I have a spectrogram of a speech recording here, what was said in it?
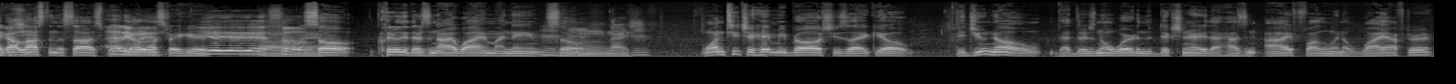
I got lost in the sauce, bro. I got lost right here. Yeah, yeah, yeah. Oh, so, man. So clearly, there's an IY in my name. So Mm, nice. one teacher hit me, bro. She's like, "Yo, did you know that there's no word in the dictionary that has an I following a Y after it?"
